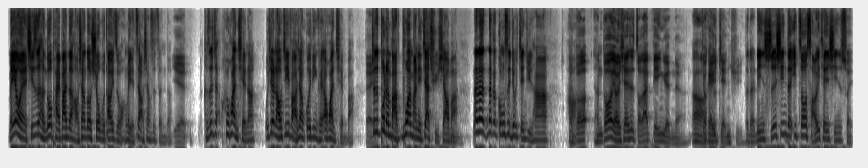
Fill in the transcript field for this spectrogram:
没有诶，其实很多排班的好像都休不到，一直往后延，这好像是真的。也，可是这会换钱啊！我记得劳基法好像规定可以要换钱吧？对，就是不能把突然把你假取消吧？那那那个公司你就可以检举他。很多很多有一些是走在边缘的啊，就可以检举。对的，领时薪的一周少一天薪水。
